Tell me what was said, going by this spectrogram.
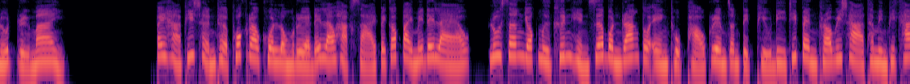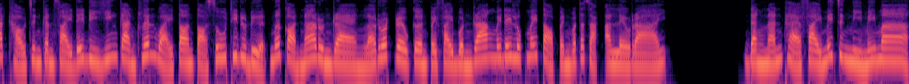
นุษย์หรือไม่ ไปหาพี่เฉินเถอะพวกเราควรลงเรือได้แล้วหักสายไปก็ไปไม่ได้แล้ว ลู่เซิงยกมือขึ้นเห็นเสื้อบนร่างตัวเองถูกเผาเกรียมจนติดผิวดีที่เป็นเพราะวิชาทมินพิฆาตเขาจึงกันไฟได้ดียิ่งการเคลื่อนไหวตอนต่อสู้ที่ดุเดือดเมื่อก่อนหน้ารุนแรง และรวดเร็วเกินไปไฟบนร่างไม่ได้ลุกไม่ตอบเป็นวัฏจักรอันเลวร้าย ดังนั้นแผลไฟไม่จึงมีไม่มาก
